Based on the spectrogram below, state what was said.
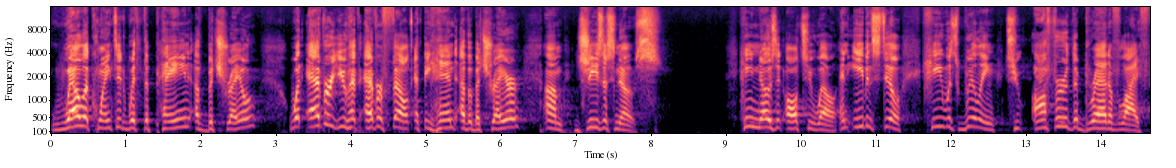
well acquainted with the pain of betrayal. Whatever you have ever felt at the hand of a betrayer, um, Jesus knows. He knows it all too well. And even still, he was willing to offer the bread of life,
